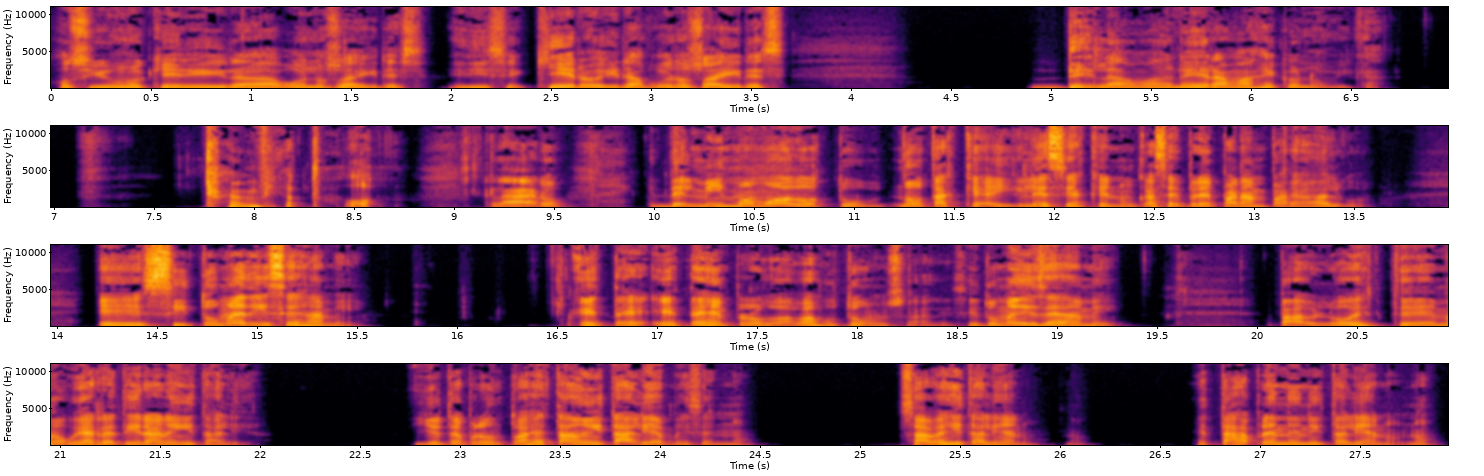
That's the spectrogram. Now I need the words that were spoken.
O si uno quiere ir a Buenos Aires y dice, quiero ir a Buenos Aires de la manera más económica. Cambia todo. Claro. Del mismo modo, tú notas que hay iglesias que nunca se preparan para algo. Eh, si tú me dices a mí, este, este ejemplo lo daba Justo González. Si tú me dices a mí, Pablo, este, me voy a retirar en Italia. Y yo te pregunto, ¿has estado en Italia? Me dices, no. ¿Sabes italiano? No. ¿Estás aprendiendo italiano? No.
